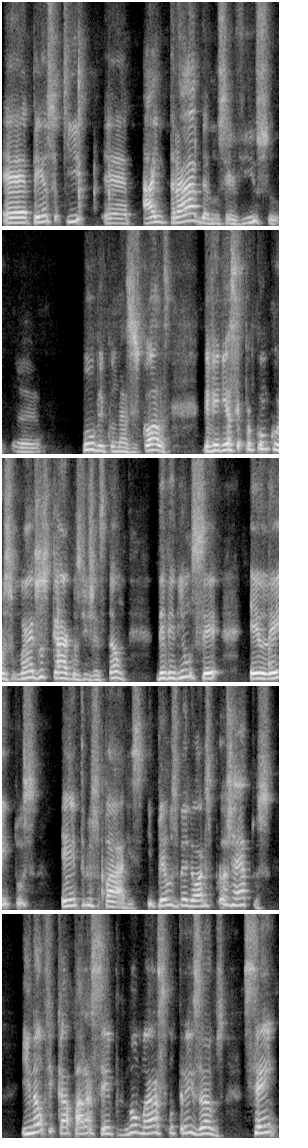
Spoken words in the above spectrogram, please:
é, penso que é, a entrada no serviço é, público nas escolas deveria ser por concurso, mas os cargos de gestão deveriam ser eleitos entre os pares e pelos melhores projetos, e não ficar para sempre, no máximo três anos, sem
